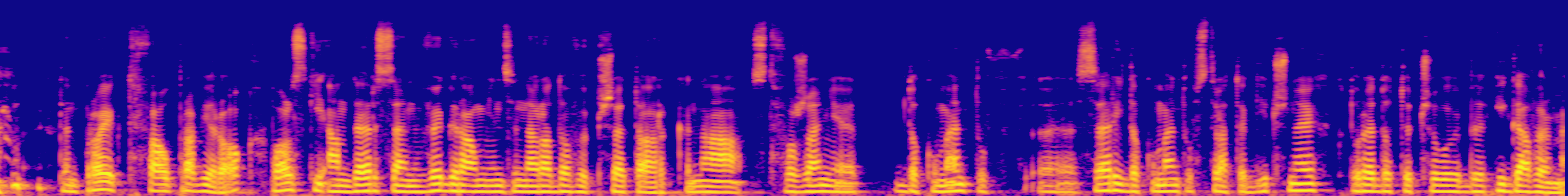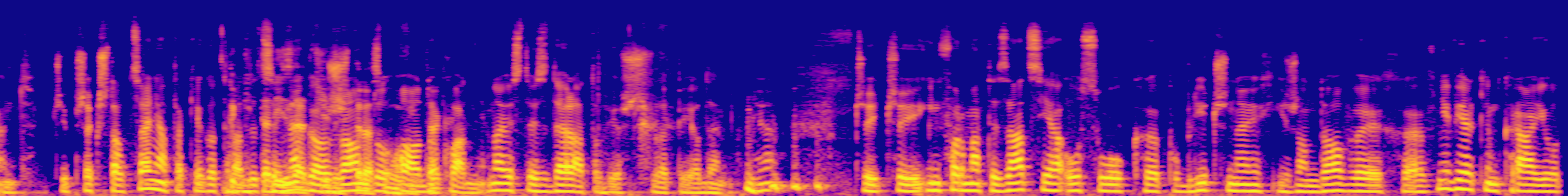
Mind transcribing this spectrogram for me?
Ten projekt trwał prawie rok. Polski Andersen wygrał międzynarodowy przetarg na stworzenie dokumentów, e, serii dokumentów strategicznych, które dotyczyłyby e-government, czyli przekształcenia takiego tradycyjnego rządu. Mówi, o, tak? dokładnie. No jesteś z Dela, to wiesz lepiej ode mnie. Nie? czyli, czyli informatyzacja usług publicznych i rządowych w niewielkim kraju,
